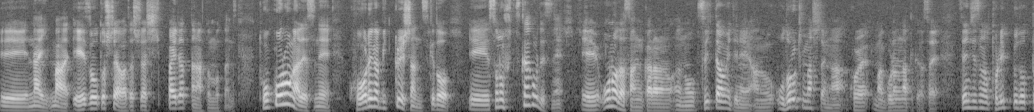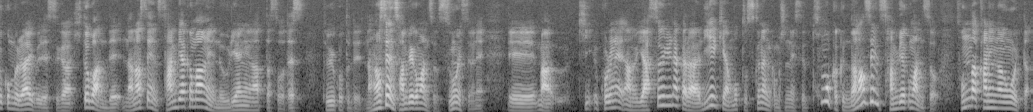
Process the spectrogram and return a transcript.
えー、ない、まあ、映像としては私は失敗だったなと思ったんです。ところがですねこれがびっくりしたんですけど、えー、その2日後ですね、えー、小野田さんからのあのツイッターを見てねあの驚きましたがこれ、まあ、ご覧になってください。先日のトリップドットコムライブですが一晩で7300万円の売り上げがあったそうです。ということで7300万ですよ。すごいですよね、えー、まあこれねあの安売りだから利益はもっと少ないのかもしれないですけどともかく7300万ですよ。そんな金が動いた。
